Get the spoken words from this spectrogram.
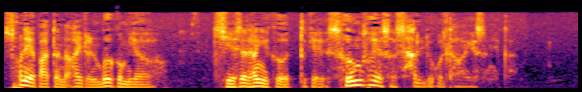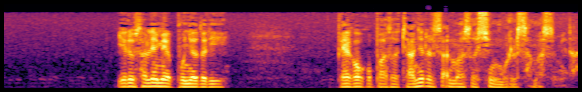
손에 받던 아이를 먹으며 제사장이 그 어떻게 성소에서 살육을 당하겠습니까? 예루살렘의 부녀들이 배가 고파서 자녀를 삶아서 식물을 삼았습니다.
